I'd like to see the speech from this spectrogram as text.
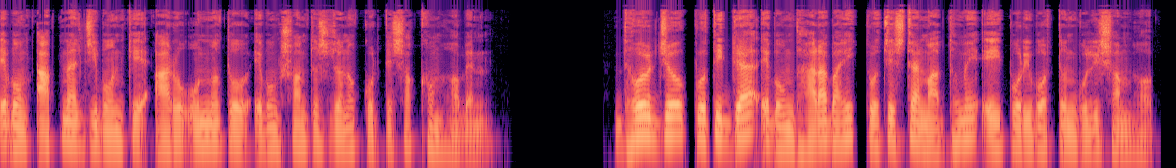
এবং আপনার জীবনকে আরও উন্নত এবং সন্তোষজনক করতে সক্ষম হবেন। ধৈর্য, প্রতিজ্ঞা এবং ধারাবাহিক প্রচেষ্টার মাধ্যমে এই পরিবর্তনগুলি সম্ভব।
